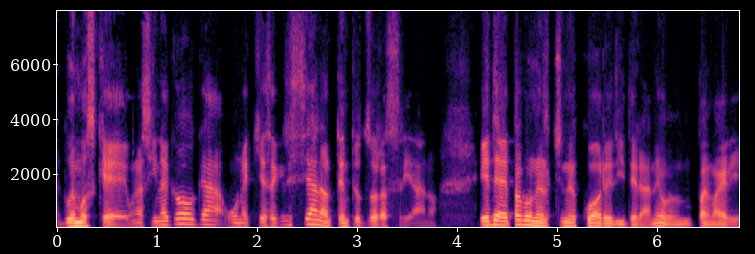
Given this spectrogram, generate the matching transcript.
due, moschee, una sinagoga, una chiesa cristiana e un tempio zoroastriano, ed è proprio nel, nel cuore di Teheran. Io poi magari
